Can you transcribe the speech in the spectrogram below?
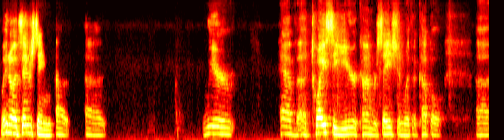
Well, you know, it's interesting. Uh, uh, we're have a twice a year conversation with a couple uh,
